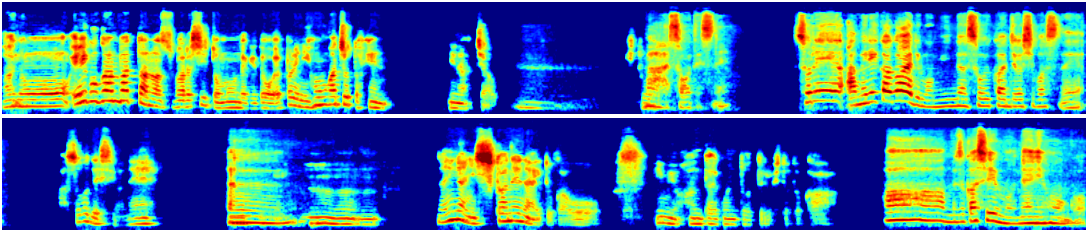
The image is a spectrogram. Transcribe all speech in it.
あのー、英語頑張ったのは素晴らしいと思うんだけど、やっぱり日本がちょっと変になっちゃう。うん人。まあそうですね。それ、アメリカ帰りもみんなそういう感じがしますね。あそうですよね。うん。うんうんうん。何々しかねないとかを意味を反対語に取ってる人とか、ああ、難しいもんね、日本語。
